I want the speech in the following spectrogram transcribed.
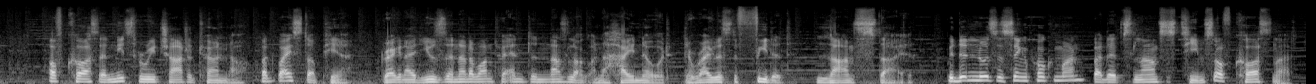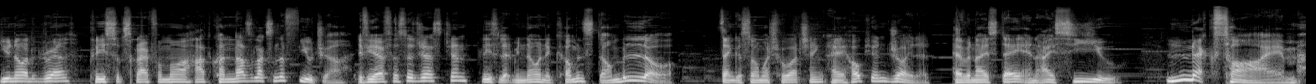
Of course, it needs to recharge a turn now, but why stop here? Dragonite uses another one to end the Nuzlocke on a high note. The rival is defeated, Lance style. We didn't lose a single Pokemon, but it's Lance's team, so of course not. You know the drill. Please subscribe for more hardcore Nuzlockes in the future. If you have a suggestion, please let me know in the comments down below. Thank you so much for watching. I hope you enjoyed it. Have a nice day and I see you next time.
